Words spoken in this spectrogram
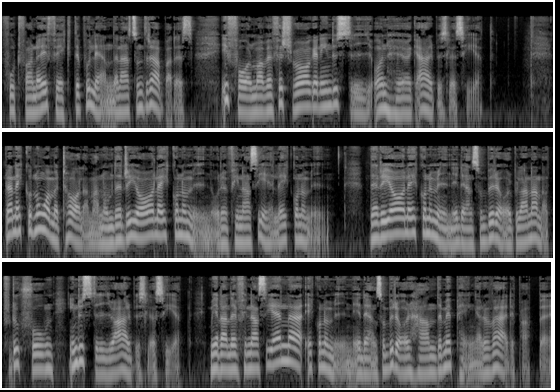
fortfarande har effekter på länderna som drabbades i form av en försvagad industri och en hög arbetslöshet. Bland ekonomer talar man om den reala ekonomin och den finansiella ekonomin. Den reala ekonomin är den som berör bland annat produktion, industri och arbetslöshet, medan den finansiella ekonomin är den som berör handel med pengar och värdepapper.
